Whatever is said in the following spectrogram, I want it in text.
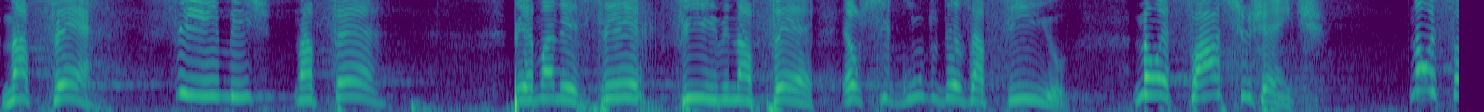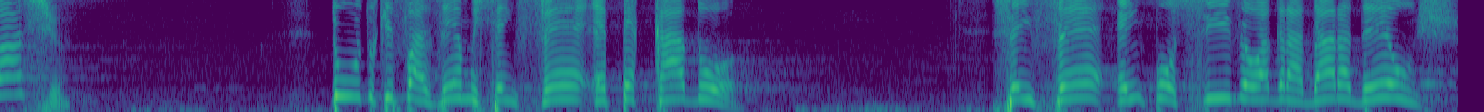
na fé. Firmes na fé. Permanecer firme na fé é o segundo desafio. Não é fácil, gente. Não é fácil. Tudo que fazemos sem fé é pecado. Sem fé é impossível agradar a Deus.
